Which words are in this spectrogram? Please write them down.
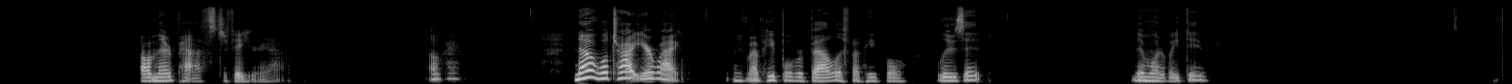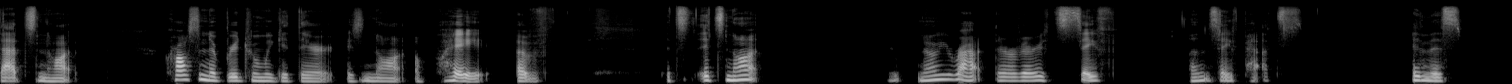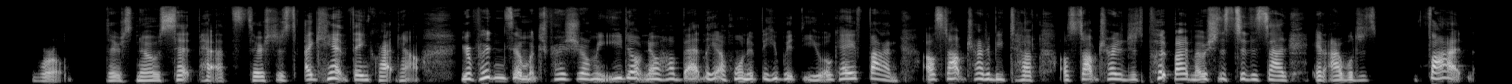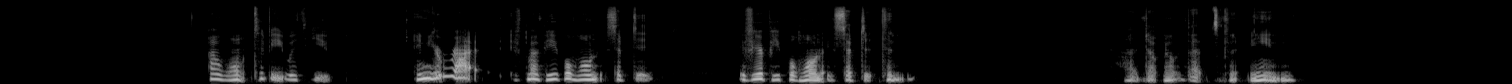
on their paths to figure it out. Okay. No, we'll try it your way. If my people rebel, if my people lose it, then what do we do? That's not crossing the bridge when we get there is not a way of it's it's not no you're right. There are very safe unsafe paths in this world. There's no set paths. There's just i can't think right now. You're putting so much pressure on me. You don't know how badly i want to be with you okay? Fine. I'll stop trying to be tough. I'll stop trying to just put my emotions to the side and i will just fine I want to be with you. And you're right. If my people won't accept it, if your people won't accept it, then I don't know what that's going to mean.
